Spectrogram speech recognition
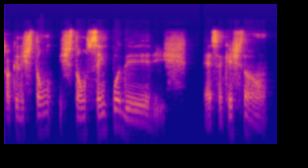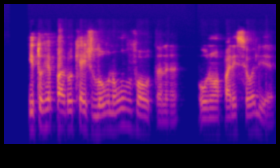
Só que eles estão, estão sem poderes. Essa é a questão. E tu reparou que a Slow não volta, né? Ou não apareceu ali.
